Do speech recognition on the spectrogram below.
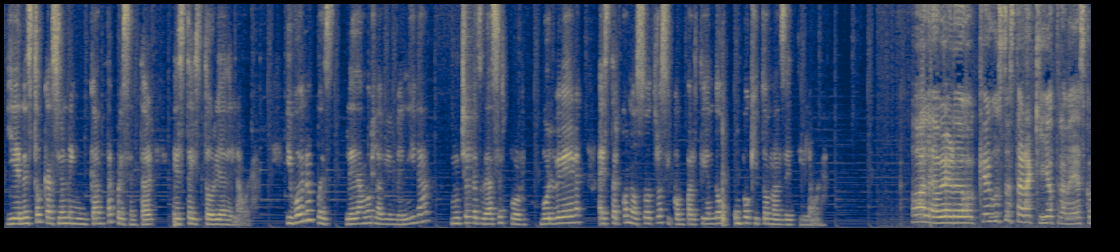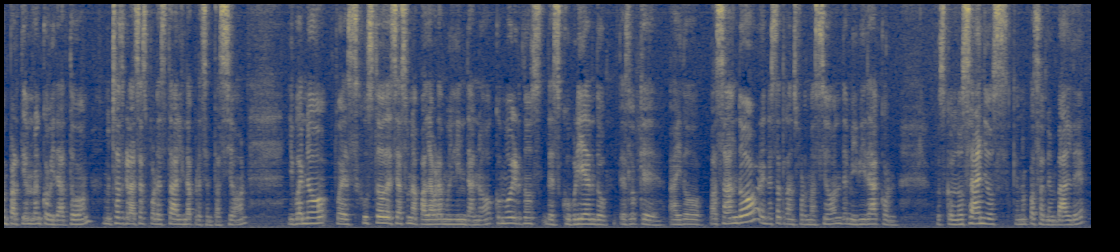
Y en esta ocasión me encanta presentar esta historia de Laura. Y bueno, pues le damos la bienvenida Muchas gracias por volver a estar con nosotros y compartiendo un poquito más de ti, Laura. Hola, Verdo. Qué gusto estar aquí otra vez compartiendo en Covidatón. Muchas gracias por esta linda presentación. Y bueno, pues justo decías una palabra muy linda, ¿no? Cómo irnos descubriendo. Es lo que ha ido pasando en esta transformación de mi vida con, pues, con los años que no pasan en balde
